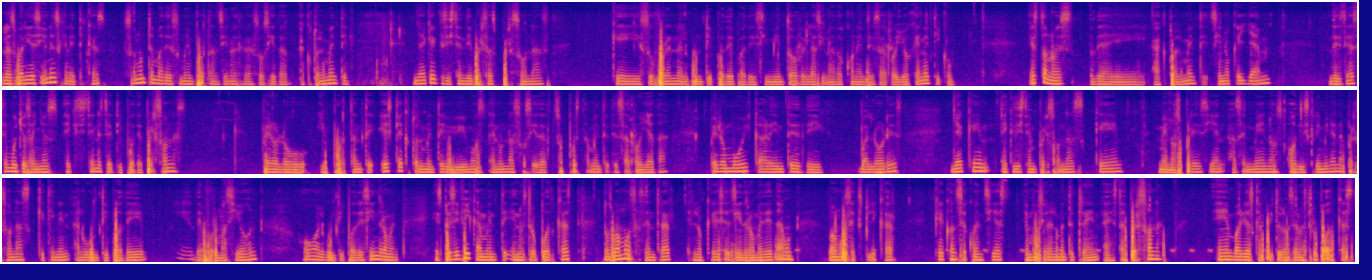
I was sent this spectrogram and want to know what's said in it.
Las variaciones genéticas son un tema de suma importancia en nuestra sociedad actualmente, ya que existen diversas personas que sufren algún tipo de padecimiento relacionado con el desarrollo genético. Esto no es de actualmente, sino que ya desde hace muchos años existen este tipo de personas. Pero lo importante es que actualmente vivimos en una sociedad supuestamente desarrollada, pero muy carente de valores, ya que existen personas que menosprecian, hacen menos o discriminan a personas que tienen algún tipo de deformación o algún tipo de síndrome. Específicamente en nuestro podcast nos vamos a centrar en lo que es el síndrome de Down. Vamos a explicar qué consecuencias emocionalmente traen a esta persona en varios capítulos de nuestro podcast.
